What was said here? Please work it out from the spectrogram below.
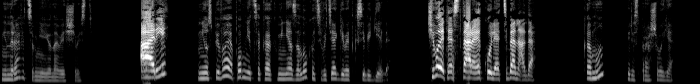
Не нравится мне ее навязчивость. «Ари!» Не успевая помниться, как меня за локоть вытягивает к себе Геля. «Чего эта старая куля от тебя надо?» «Кому?» — переспрашиваю я.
